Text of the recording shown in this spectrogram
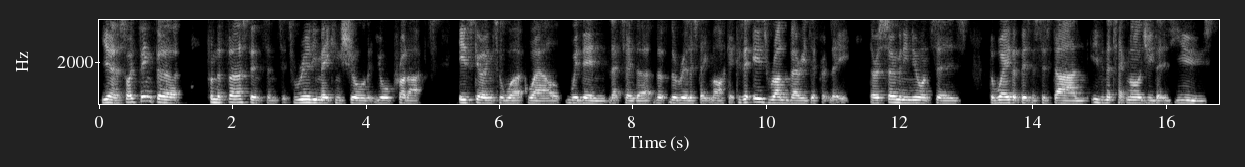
Yeah. So I think that from the first instance, it's really making sure that your product is going to work well within, let's say, the, the, the real estate market because it is run very differently. There are so many nuances, the way that business is done, even the technology that is used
